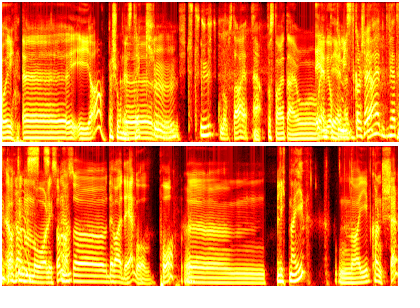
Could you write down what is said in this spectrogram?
Oi øh, Ja. Personlighetstrekk. Mm. Utenom stahet. Ja, for stahet er jo Evig optimist, kanskje? Ja, jeg, jeg tenkte optimist. nå, liksom. Ja. Altså, det var jo det jeg går på. Uh, Litt naiv, naiv, kanskje.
